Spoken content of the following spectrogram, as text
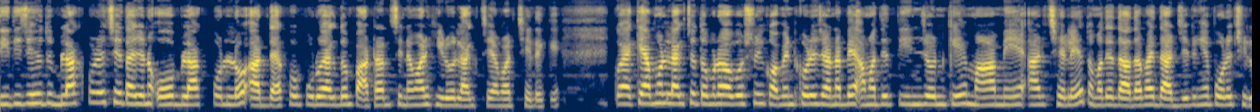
দিদি যেহেতু ব্ল্যাক পরেছে তাই জন্য ও ব্ল্যাক পরলো আর দেখো পুরো একদম পাঠান সিনেমার হিরো লাগছে আমার ছেলেকে। কেমন লাগছে তোমরা অবশ্যই কমেন্ট করে জানাবে। আমাদের তিনজনকে, মা, মেয়ে আর ছেলে। তোমাদের দাদাভাই দার্জিলিংয়ে পড়েছিল।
